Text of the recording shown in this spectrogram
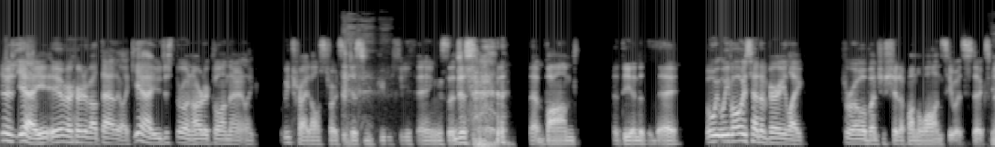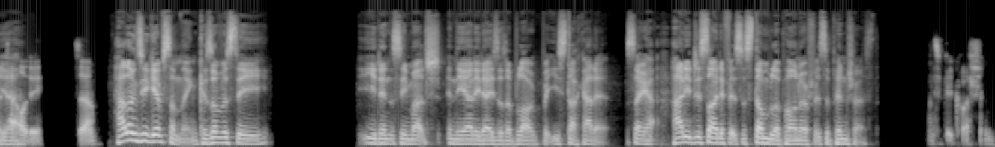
there's yeah you, you ever heard about that? They're like yeah you just throw an article on there like we tried all sorts of just goofy things that just that bombed at the end of the day but we, we've always had a very like throw a bunch of shit up on the wall and see what sticks Yeah. mentality so How long do you give something? Because obviously you didn't see much in the early days of the blog, but you stuck at it. So how do you decide if it's a StumbleUpon or if it's a Pinterest? that's a good question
